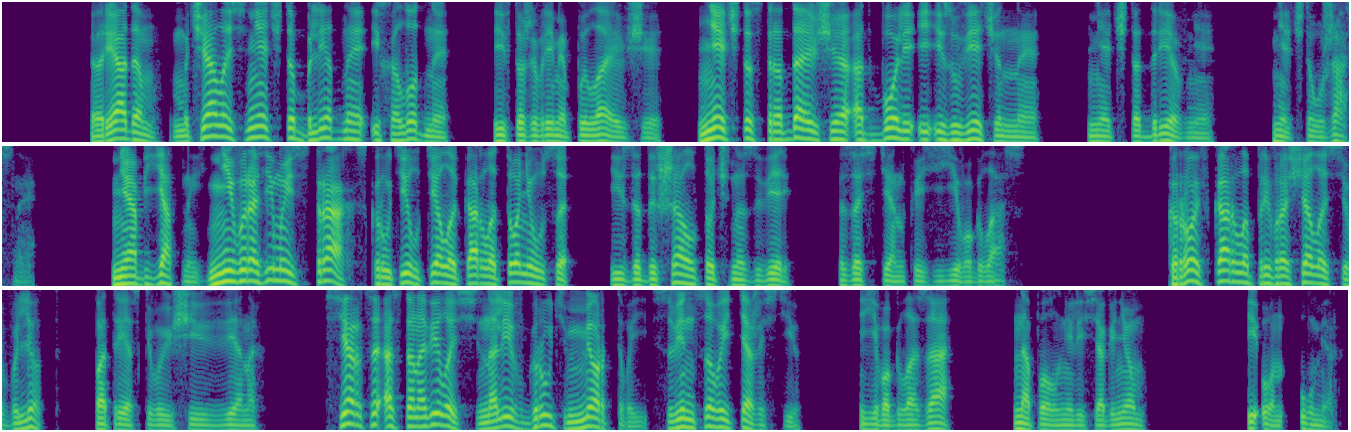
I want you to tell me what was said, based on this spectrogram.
Рядом мчалось нечто бледное и холодное, и в то же время пылающее, нечто страдающее от боли и изувеченное, нечто древнее, нечто ужасное. Необъятный, невыразимый страх скрутил тело Карла Тониуса и задышал точно зверь за стенкой его глаз. Кровь Карла превращалась в лед, потрескивающий в венах. Сердце остановилось, налив грудь мертвой, свинцовой тяжестью. Его глаза наполнились огнем, и он умер.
